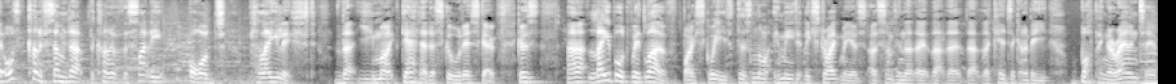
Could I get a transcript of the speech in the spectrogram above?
And it also kind of summed up the kind of the slightly odd playlist that you might get at a school disco. Because uh, Labelled with Love by Squeeze does not immediately strike me as, as something that, the- that, that, that the kids are going to be bopping around to.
